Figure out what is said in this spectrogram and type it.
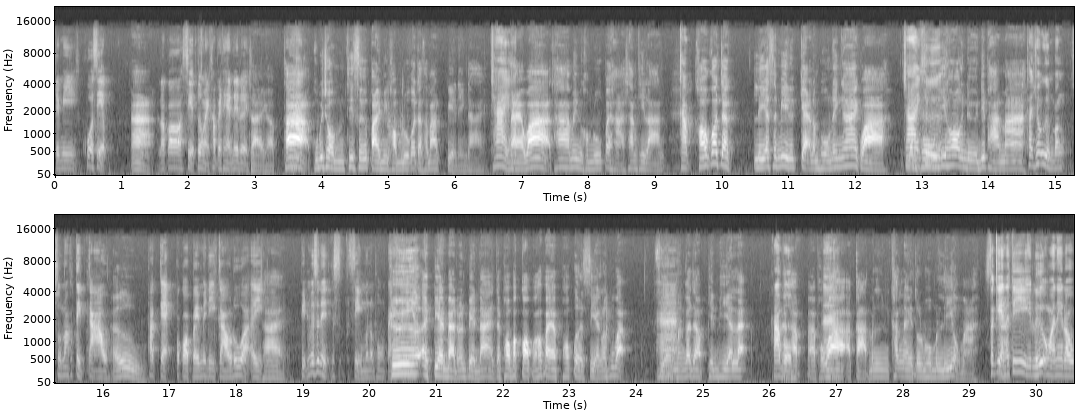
จะมีขั้วเสียบอ่าแล้วก็เสียบตัวใหม่เข้าไปแทนได้เลยใช่ครับ ถ้าคุณผู้ชมที่ซื้อไปมีความรู้ก็จะสามารถเปลี่ยนเองได้ใช่คแต่รับว่าถ้าไม่มีความรู้ไปหาช่างที่ร้านครับเขาก็จะเลียสมีหรือแกะลำโพงได้ง่ายกว่า ใช่ลำโพคืงอยี่ห้ออื่นๆที่ผ่านมา ถ้าช่วงอื่นบางส่วนมากก็ติดกาว เออ ถ้าแกะประกอบไปไม่ดีกาวรั่วไอ้ยใช่ ปิดไม่สนิทเสียงเหมือนลำโพงแตกคืออะไรเงี้ย ไอเปลี่ยนแบตมันเปลี่ยนได้ แต่พอประกอบกับเข้าไปพอเปิดเสียงแล้วปุ๊บอะเสียงอ่ามัมันก็จะเพี้ยนเพี้ยนๆแหละครับผม นะอ่าเพราะว่าอากาศมันข้างในตัวลำโพงมันลีออกมา สังเกตนะที่รื้อออกมานี่เรา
